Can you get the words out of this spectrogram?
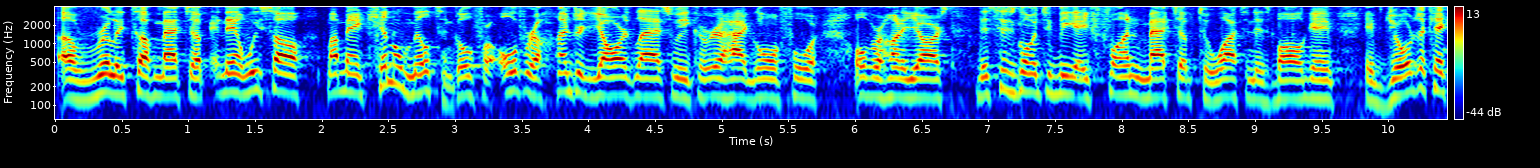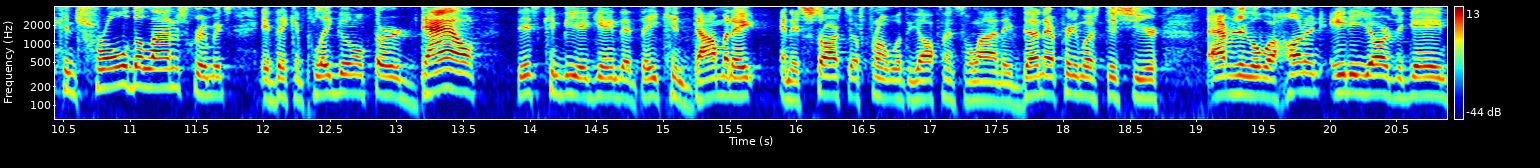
a really tough matchup. And then we saw my man Kendall Milton go for over 100 yards last week, career high going for over 100 yards. This is going to be a fun matchup to watch in this ball game. If Georgia can control the line of scrimmage, if they can play good on third down, this can be a game that they can dominate, and it starts up front with the offensive line. They've done that pretty much this year, averaging over 180 yards a game.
